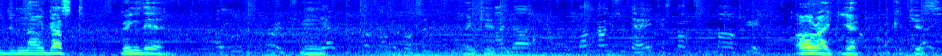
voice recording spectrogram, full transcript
no, no just going there. Oh, mm. yeah, the Thank you. And, uh, don't go to there, just go to the market. All right, yeah. Okay, cheers.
